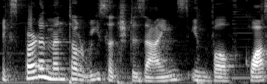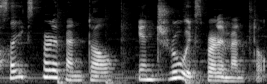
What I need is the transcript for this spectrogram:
Experimental research designs involve quasi-experimental and true experimental,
